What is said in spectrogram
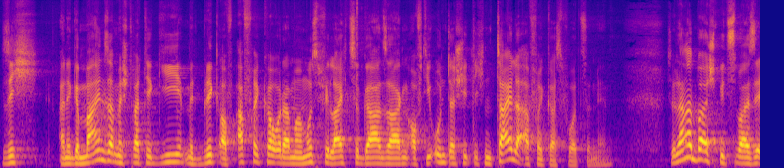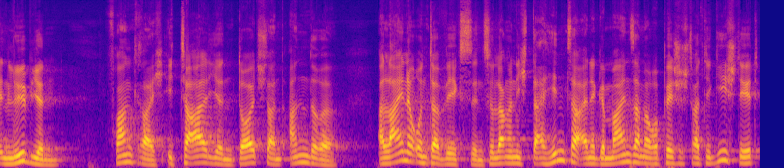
sich eine gemeinsame Strategie mit Blick auf Afrika oder man muss vielleicht sogar sagen, auf die unterschiedlichen Teile Afrikas vorzunehmen. Solange beispielsweise in Libyen, Frankreich, Italien, Deutschland, andere alleine unterwegs sind, solange nicht dahinter eine gemeinsame europäische Strategie steht,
